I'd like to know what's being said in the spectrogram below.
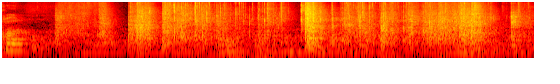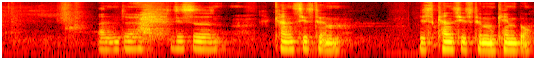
okay and uh, this uh, CAN system this CAN system cable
